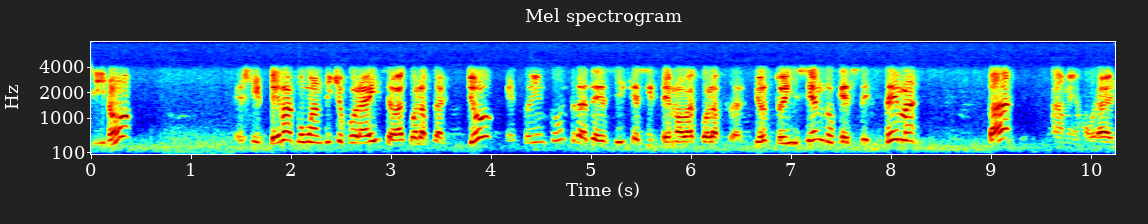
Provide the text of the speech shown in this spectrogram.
Si no, el sistema, como han dicho por ahí, se va a colapsar. Yo estoy en contra de decir que el sistema va a colapsar. Yo estoy diciendo que el sistema va a mejorar.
